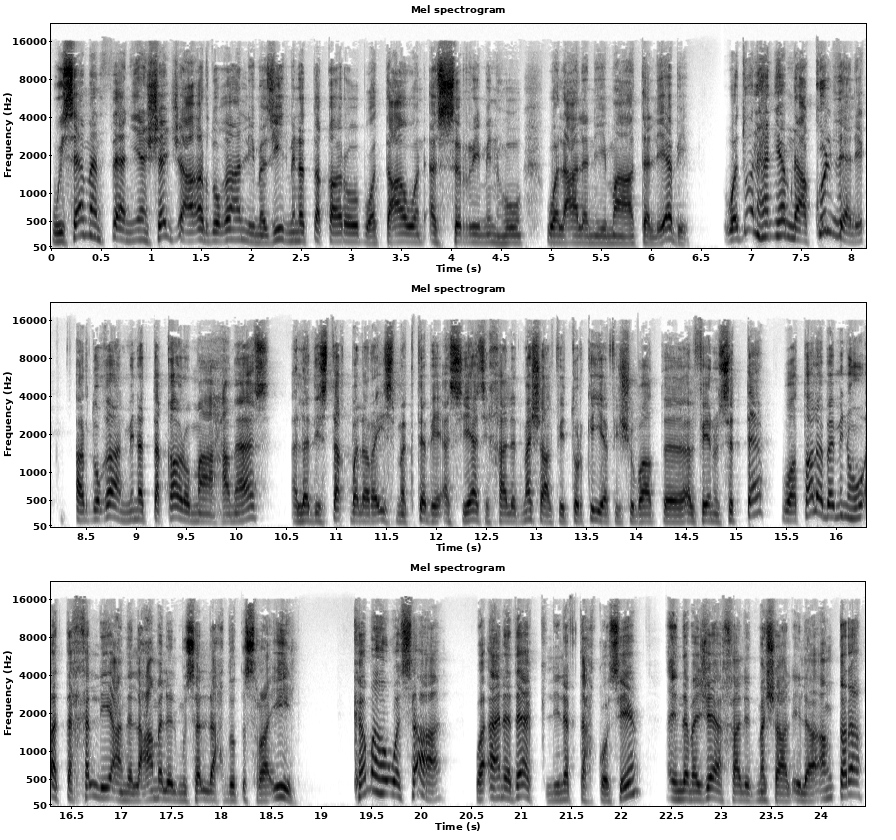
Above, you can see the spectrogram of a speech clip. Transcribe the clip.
وساما ثانيا شجع أردوغان لمزيد من التقارب والتعاون السري منه والعلني مع تل أبيب. ودون أن يمنع كل ذلك أردوغان من التقارب مع حماس الذي استقبل رئيس مكتبه السياسي خالد مشعل في تركيا في شباط 2006 وطلب منه التخلي عن العمل المسلح ضد إسرائيل. كما هو سعى وآنذاك لنفتح قوسين عندما جاء خالد مشعل إلى أنقرة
